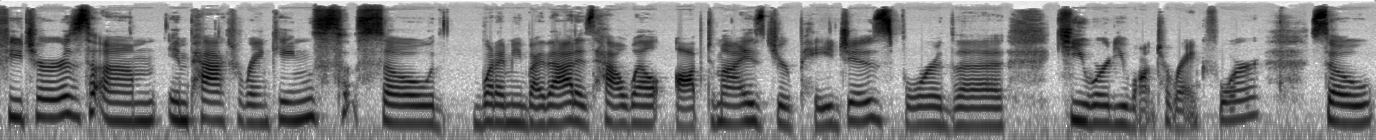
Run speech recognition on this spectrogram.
features um, impact rankings. So, what I mean by that is how well optimized your page is for the keyword you want to rank for. So,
